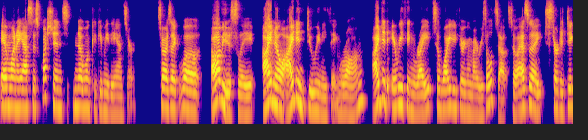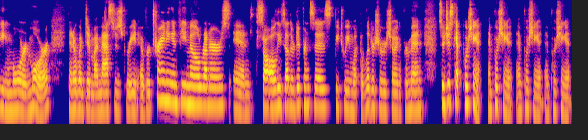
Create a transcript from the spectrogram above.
And when I asked those questions, no one could give me the answer. So I was like, well, obviously, I know I didn't do anything wrong. I did everything right. So why are you throwing my results out? So as I started digging more and more, then I went to my master's degree in overtraining in female runners and saw all these other differences between what the literature was showing for men. So just kept pushing it and pushing it and pushing it and pushing it.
